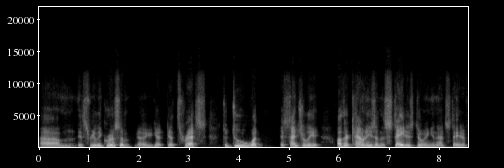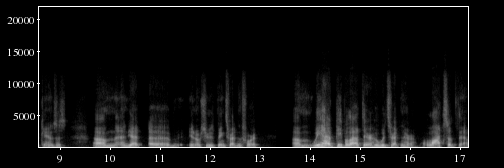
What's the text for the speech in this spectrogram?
Um, it's really gruesome. Uh, you get, get threats to do what essentially other counties and the state is doing in that state of Kansas. Um, and yet, uh, you know, she was being threatened for it. Um, we have people out there who would threaten her, lots of them,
